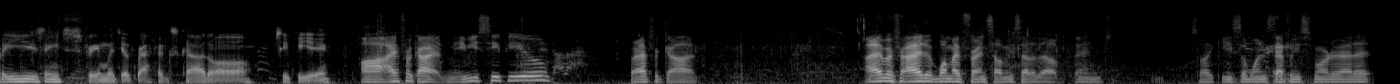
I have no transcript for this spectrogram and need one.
What are you using to stream with your graphics card or CPU? Uh, I forgot. Maybe CPU? But I forgot. I have a I had one of my friends help me set it up, and so like he's the one that's definitely smarter at it.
